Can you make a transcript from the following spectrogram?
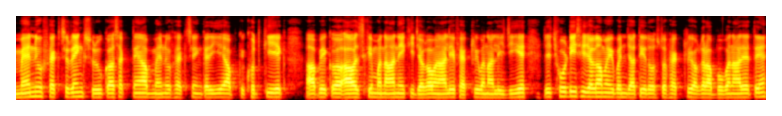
मैन्युफैक्चरिंग शुरू कर सकते हैं आप। मैन्युफैक्चरिंग करिए, आपके खुद की एक, आप एक आइसक्रीम बनाने की जगह बना ली फैक्ट्री बना लीजिए। ये छोटी सी जगह में बन जाती है दोस्तों फैक्ट्री, अगर आप वो बना लेते हैं,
